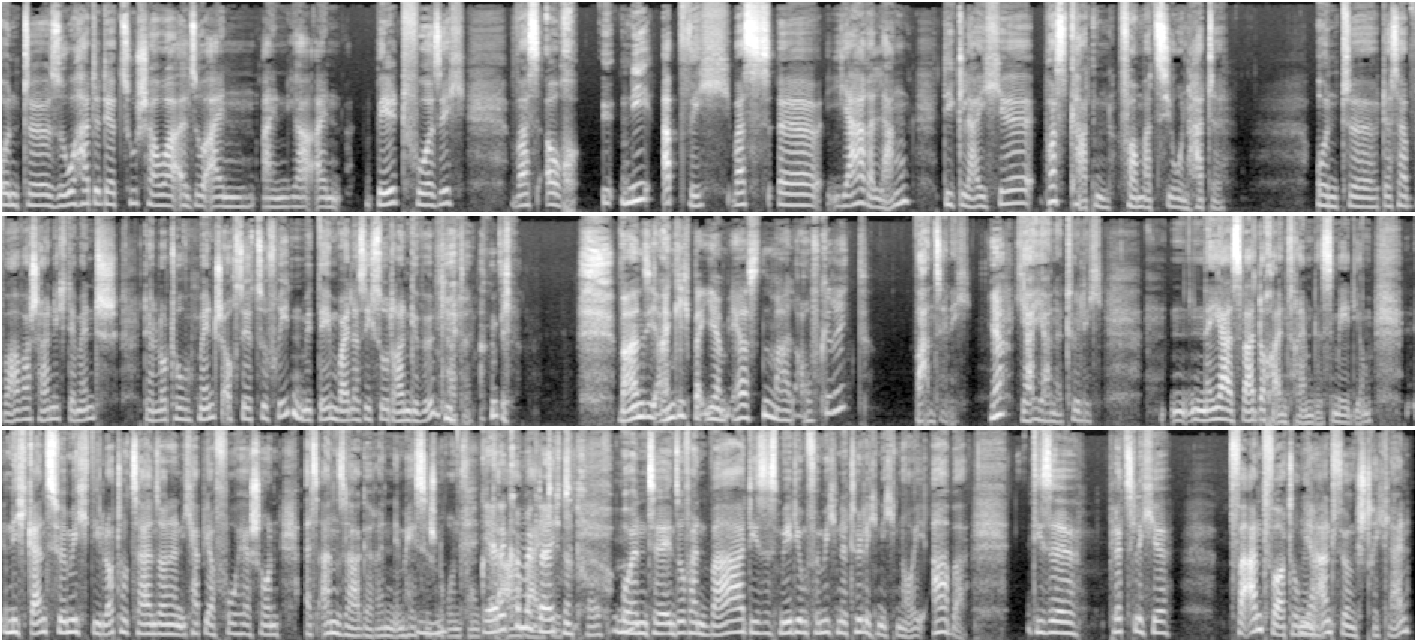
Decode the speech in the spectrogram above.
Und äh, so hatte der Zuschauer also ein, ein, ja, ein Bild vor sich, was auch nie abwich, was äh, jahrelang die gleiche Postkartenformation hatte. Und äh, deshalb war wahrscheinlich der Mensch, der Lotto-Mensch auch sehr zufrieden mit dem, weil er sich so dran gewöhnt hatte. Waren Sie eigentlich bei Ihrem ersten Mal aufgeregt? Wahnsinnig. Ja? Ja, ja, natürlich naja, es war doch ein fremdes Medium. Nicht ganz für mich die Lottozahlen, sondern ich habe ja vorher schon als Ansagerin im Hessischen mhm. Rundfunk ja, gearbeitet. Ja, da kommen wir gleich noch drauf. Mhm. Und äh, insofern war dieses Medium für mich natürlich nicht neu. Aber diese plötzliche Verantwortung ja. in Anführungsstrichlein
